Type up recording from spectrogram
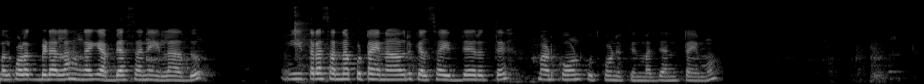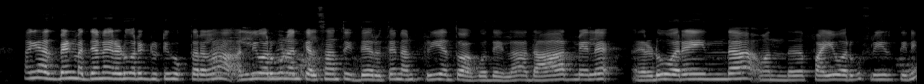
ಮಲ್ಕೊಳಕ್ಕೆ ಬಿಡಲ್ಲ, ಹಾಗಾಗಿ ಅಭ್ಯಾಸನೇ ಇಲ್ಲ ಅದು. ಈ ಥರ ಸಣ್ಣ ಪುಟ್ಟ ಏನಾದರೂ ಕೆಲಸ ಇದ್ದೇ ಇರುತ್ತೆ, ಮಾಡ್ಕೊಂಡು ಕೂತ್ಕೊಂಡಿರ್ತೀನಿ ಮಧ್ಯಾಹ್ನ ಟೈಮು ಹಾಗೆ ಹಸ್ಬೆಂಡ್ ಮಧ್ಯಾಹ್ನ ಎರಡೂವರೆಗೆ ಡ್ಯೂಟಿಗೆ ಹೋಗ್ತಾರಲ್ಲ, ಅಲ್ಲಿವರೆಗೂ ನನ್ನ ಕೆಲಸ ಅಂತೂ ಇದ್ದೇ ಇರುತ್ತೆ, ನಾನು ಫ್ರೀ ಅಂತೂ ಆಗೋದೇ ಇಲ್ಲ. ಅದಾದಮೇಲೆ ಎರಡೂವರೆಯಿಂದ ಒಂದು ಫೈವ್ವರೆಗೂ ಫ್ರೀ ಇರ್ತೀನಿ.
